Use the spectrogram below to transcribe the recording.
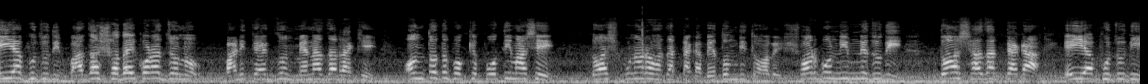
এই আপু যদি বাজার সদাই করার জন্য বাড়িতে একজন ম্যানেজার রাখে অন্তত পক্ষে প্রতি মাসে দশ পনেরো হাজার টাকা বেতন দিতে হবে। সর্বনিম্নে যদি দশ হাজার টাকা। এই আপু যদি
